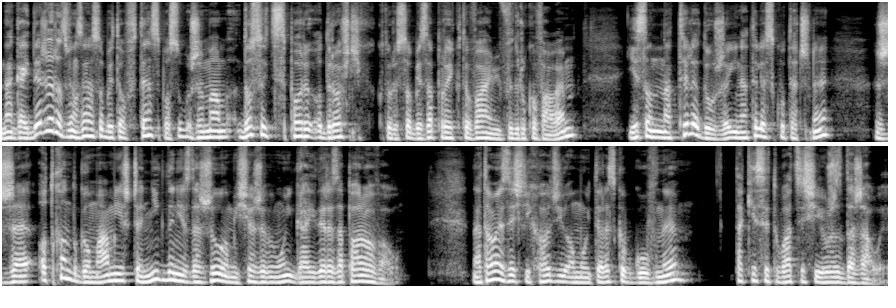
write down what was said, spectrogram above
Na gajderze rozwiązałem sobie to w ten sposób, że mam dosyć spory odrośnik, który sobie zaprojektowałem i wydrukowałem. Jest on na tyle duży i na tyle skuteczny, że odkąd go mam, jeszcze nigdy nie zdarzyło mi się, żeby mój gajder zaparował. Natomiast jeśli chodzi o mój teleskop główny, takie sytuacje się już zdarzały.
